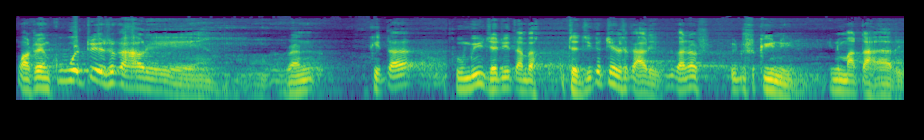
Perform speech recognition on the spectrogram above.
ada yang gede sekali. Dan kita bumi jadi tambah jadi kecil sekali. Karena itu segini ini matahari.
